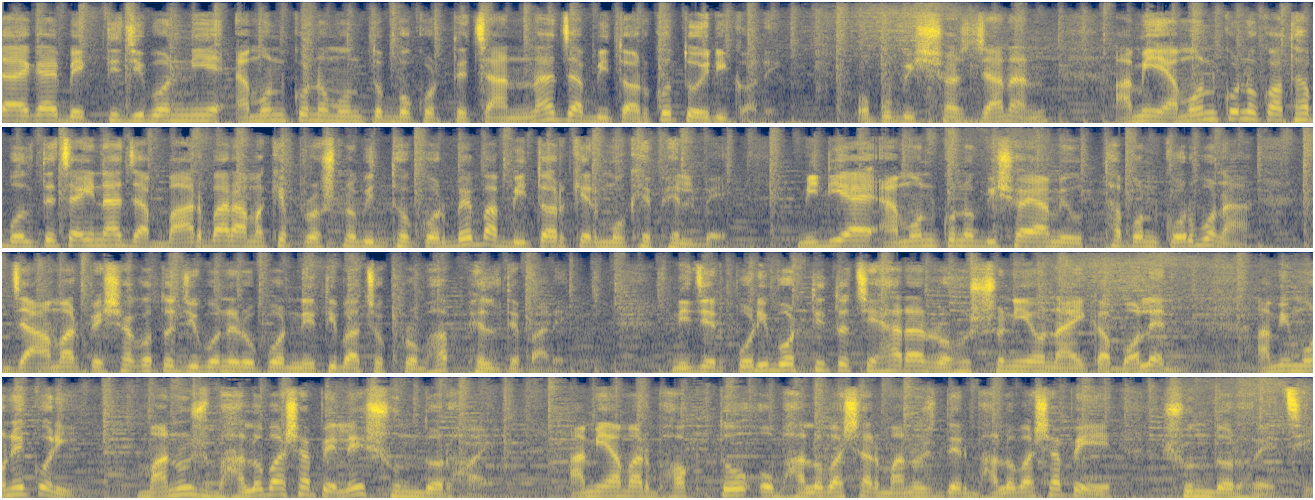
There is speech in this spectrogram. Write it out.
জায়গায় ব্যক্তিজীবন নিয়ে এমন কোনো মন্তব্য করতে চান না যা বিতর্ক তৈরি করে। অপু বিশ্বাস জানান, আমি এমন কোনো কথা বলতে চাই না যা বারবার আমাকে প্রশ্নবিদ্ধ করবে বা বিতর্কের মুখে ফেলবে। মিডিয়ায় এমন কোনো বিষয় আমি উত্থাপন করব না যা আমার পেশাগত জীবনের উপর নেতিবাচক প্রভাব ফেলতে পারে। নিজের পরিবর্তিত চেহারার রহস্য নিয়েও নায়িকা বলেন, আমি মনে করি মানুষ ভালোবাসা পেলে সুন্দর হয়। আমি আমার ভক্ত ও ভালোবাসার মানুষদের ভালোবাসা পেয়ে সুন্দর হয়েছি।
